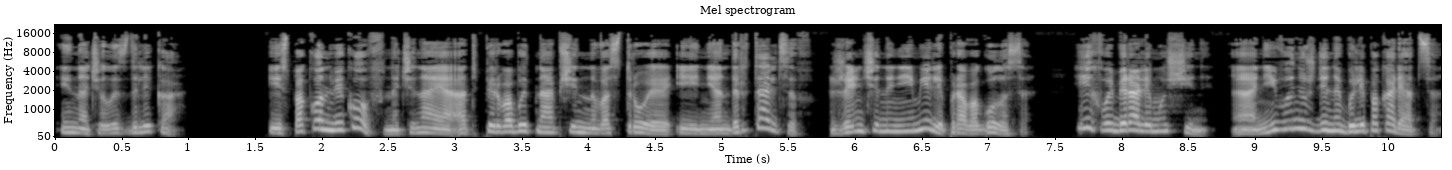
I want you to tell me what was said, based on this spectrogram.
и начал издалека. Испокон веков, начиная от первобытно-общинного строя и неандертальцев, женщины не имели права голоса. Их выбирали мужчины, а они вынуждены были покоряться.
